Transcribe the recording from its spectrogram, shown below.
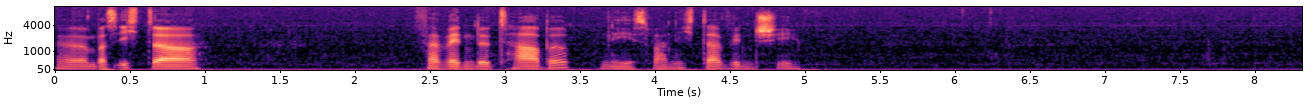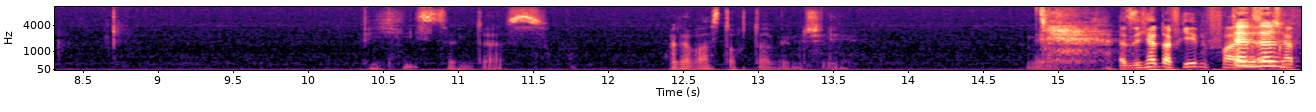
was ich da verwendet habe. Nee, es war nicht Da Wie hieß denn das? Oder war es doch Da Vinci? Nee. Also ich hatte auf jeden Fall, ich habe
